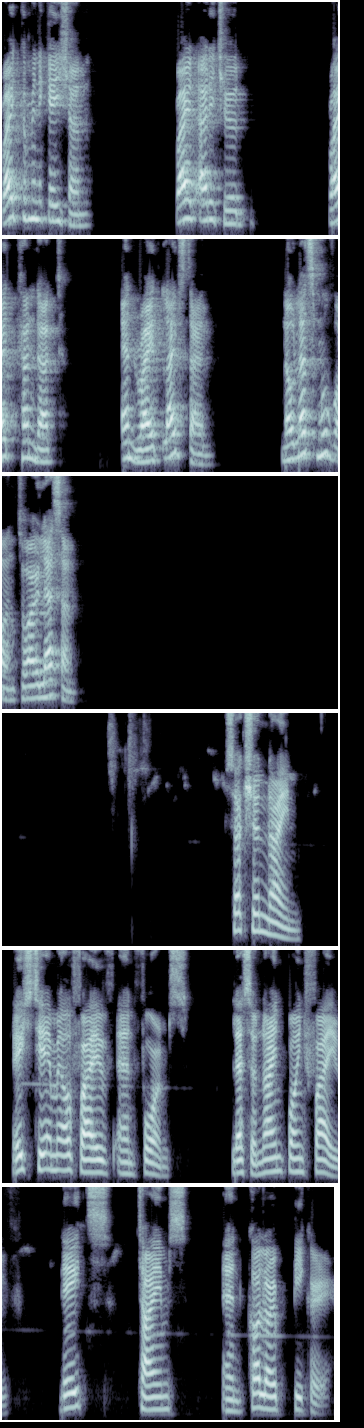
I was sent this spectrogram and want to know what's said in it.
right communication, right attitude, right conduct, and right lifestyle. Now let's move on to our lesson. Section 9 HTML5 and Forms Lesson 9.5 Dates, Times, and Color Picker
